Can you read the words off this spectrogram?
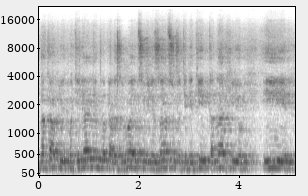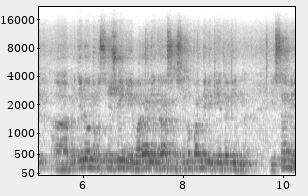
накапливает материальные блага, развивает цивилизацию, но тяготеет к анархию и э, определенному снижению морали, и нравственности. Ну, по Америке это видно. И сами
